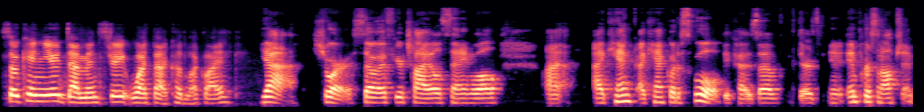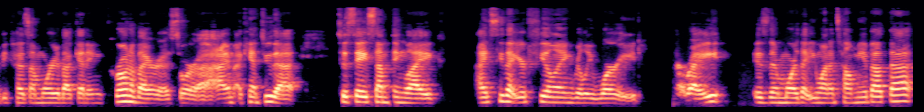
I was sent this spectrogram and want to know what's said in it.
So can you demonstrate what that could look like? Yeah sure. So if your child's saying well I, I can't I can't go to school because of there's an in-person option because I'm worried about getting coronavirus or I, I can't do that to say something like I see that you're feeling really worried right? Is there more that you want to tell me about that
